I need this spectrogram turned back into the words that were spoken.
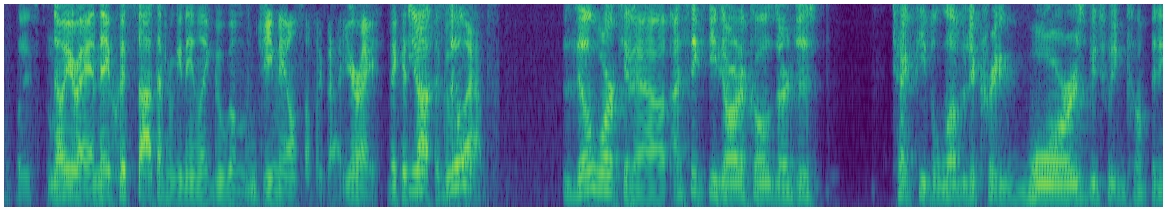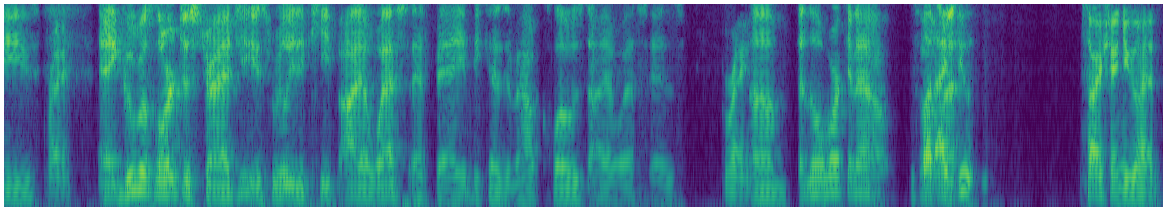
the Play Store. No, you're right, and they could stop them from getting like Google Gmail and stuff like that. You're right. They could You stop know, the Google apps. They'll work it out. I think these articles are just tech people loving to create wars between companies. Right. And Google's largest strategy is really to keep iOS at bay because of how closed iOS is. Right. Um, and they'll work it out. So but I, do. Sorry, Shane. You go ahead.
